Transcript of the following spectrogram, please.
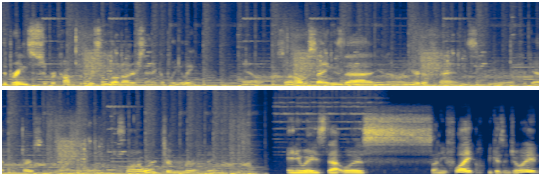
the brain's super complicated. We still don't understand it completely. You know? So all I'm saying is that, you know, in your defense, if you're a forgetful person, it's a lot of work to remember a thing. Anyways, that was Sunny Flight. Hope you guys enjoyed.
